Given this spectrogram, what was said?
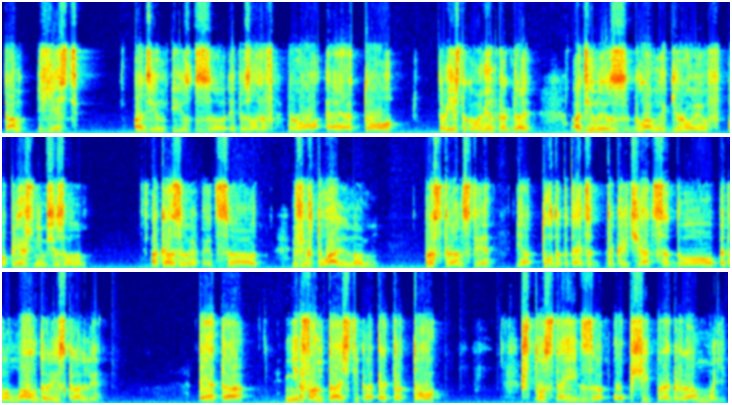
Там есть один из эпизодов про это. Там есть такой момент, когда один из главных героев по прежним сезонам оказывается в виртуальном пространстве и оттуда пытается докричаться до этого Малдера и Скалли. Это не фантастика, это то, что стоит за общей программой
